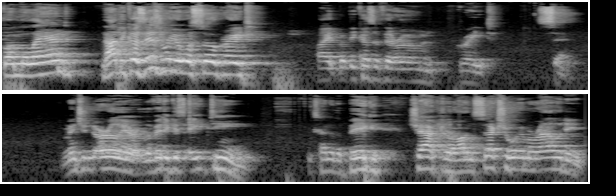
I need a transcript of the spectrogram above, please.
from the land? Not because Israel was so great, right, but because of their own great sin. I mentioned earlier Leviticus 18. It's kind of the big chapter on sexual immorality.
